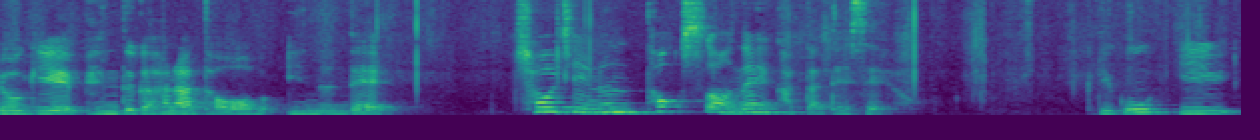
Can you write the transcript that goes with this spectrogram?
여기에 밴드가 하나 더 있는데 처지는 턱선에 갖다 대세요. 그리고 이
